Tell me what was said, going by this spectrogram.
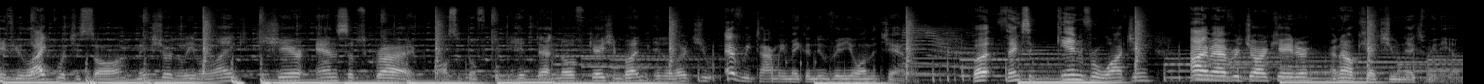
if you liked what you saw, make sure to leave a like, share, and subscribe. Also, don't forget to hit that notification button. It alerts you every time we make a new video on the channel. But thanks again for watching. I'm Average Arcader, and I'll catch you next video.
